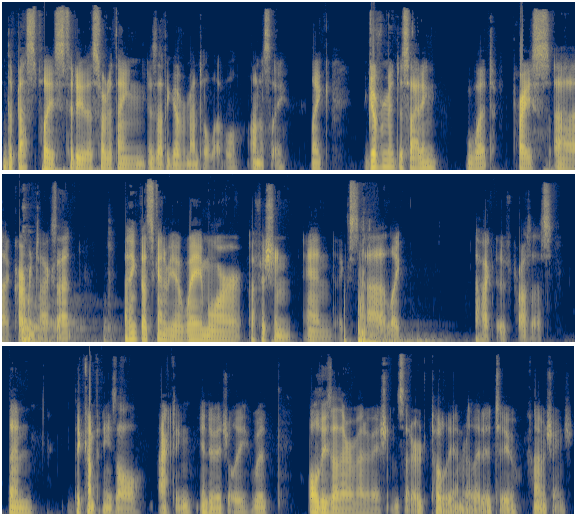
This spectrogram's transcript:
the best place to do this sort of thing is at the governmental level, honestly. Like government deciding what price uh, carbon tax at, I think that's going to be a way more efficient and uh, like effective process than the companies all acting individually with all these other motivations that are totally unrelated to climate change.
